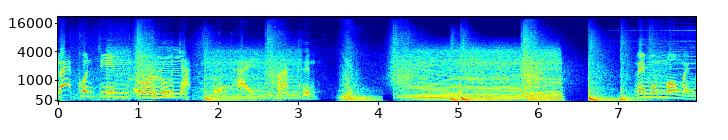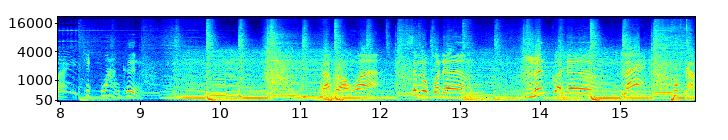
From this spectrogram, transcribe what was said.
และคนจีนรู้จักเมืองไทยมากขึ้น ในมุมมองใหม่ ๆ ที่กว้างขึ้น รับรองว่าสนุกกว่าเดิม ลึกกว่าเดิม และพบกับ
